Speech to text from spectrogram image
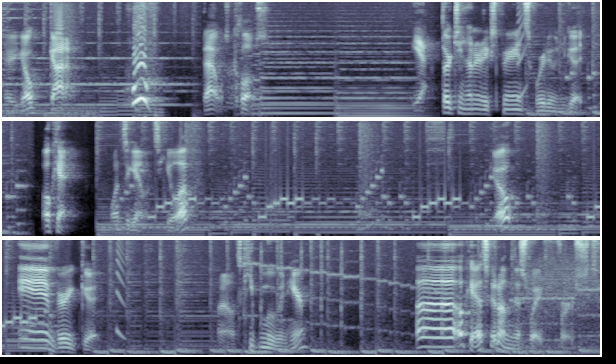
There you go, got him. Whew, that was close. Yeah, 1300 experience, we're doing good. Okay, once again, let's heal up. Go. And very good. Let's keep moving here. Uh, okay, let's go down this way first.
